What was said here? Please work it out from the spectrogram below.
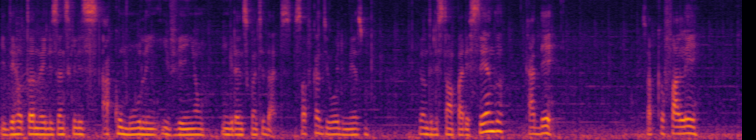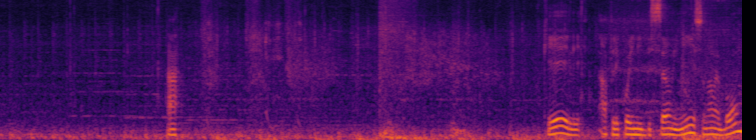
e derrotando eles antes que eles acumulem e venham em grandes quantidades. Só ficar de olho mesmo Ver onde eles estão aparecendo. Cadê? Só porque eu falei. Ah. Ok, ele aplicou inibição em isso não é bom.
